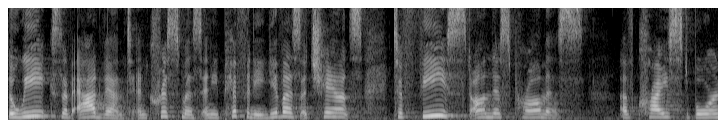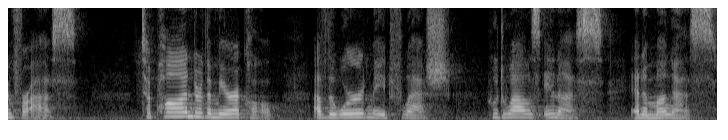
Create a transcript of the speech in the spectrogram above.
The weeks of Advent and Christmas and Epiphany give us a chance to feast on this promise of Christ born for us, to ponder the miracle of the Word made flesh who dwells in us and among us.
